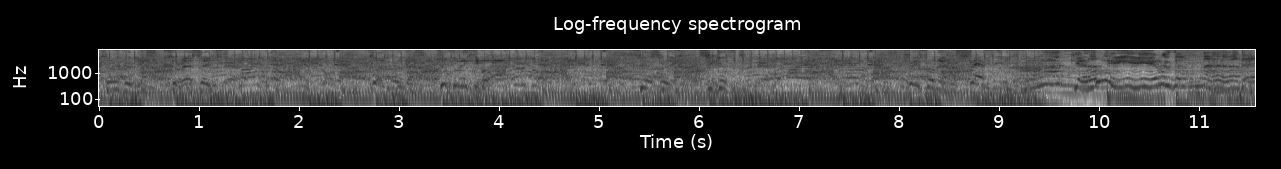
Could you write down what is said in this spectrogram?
それでも宿命正義数々書のセンス赤いるざまだ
